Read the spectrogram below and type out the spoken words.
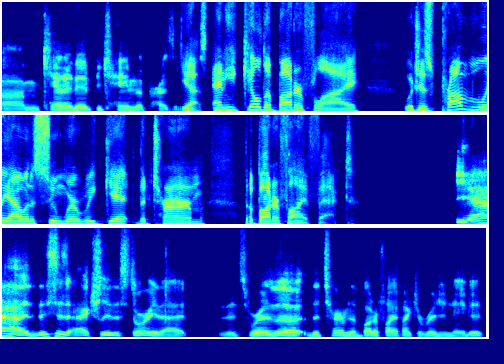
um, candidate became the president. Yes and he killed a butterfly which is probably i would assume where we get the term the butterfly effect Yeah, this is actually the story that it's where the the term the butterfly effect originated,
